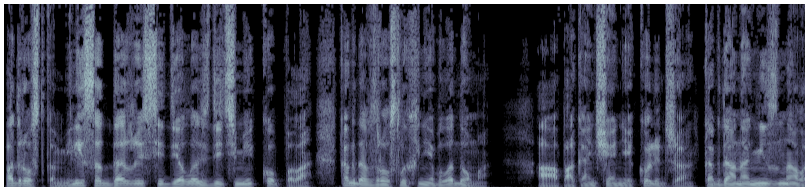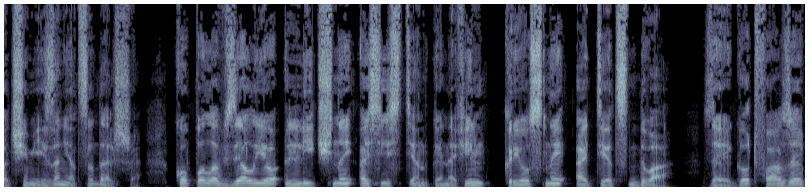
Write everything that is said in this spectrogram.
Подростком Мелиса даже сидела с детьми Коппола, когда взрослых не было дома. А по окончании колледжа, когда она не знала, чем ей заняться дальше, Коппола взял ее личной ассистенткой на фильм «Крестный отец 2» «The Godfather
